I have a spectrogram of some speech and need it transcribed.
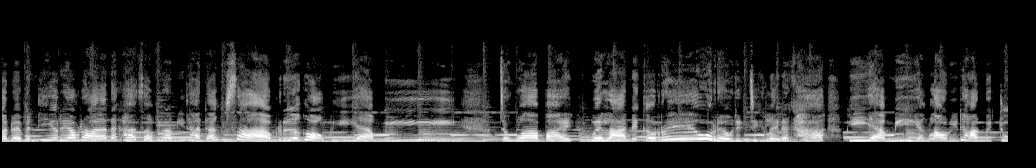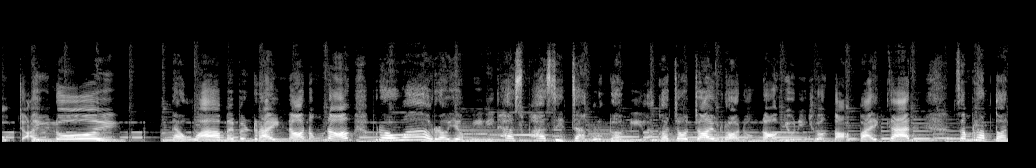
กันไปเป็นที่เรียบร้อยแล้วนะคะสำหรับนิทานทั้งสามเรื่องของพี่ยามีจะว่าไปเวลาเนี่ยก็เร็วเร็วจริง ๆ เลยนะคะ พี่ยามียังเล่านิทานไม่จุใจเลย แต่ว่าไม่เป็นไรเนาะน้องๆ เพราะว่าเรายังมีนิทานสุภาษิตจากลุงดองนีแล้วก็เจ้าจ้อยรอน้องๆ อยู่ในช่วงต่อไปกันสำหรับตอน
